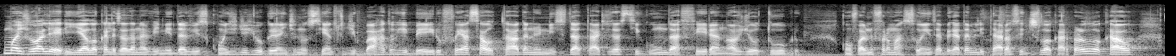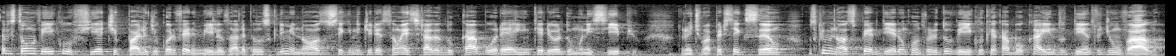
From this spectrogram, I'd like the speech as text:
Uma joalheria localizada na Avenida Visconde de Rio Grande, no centro de Barra do Ribeiro, foi assaltada no início da tarde da segunda-feira, 9 de outubro. Conforme informações, a Brigada Militar, ao se deslocar para o local, avistou um veículo Fiat Palio de cor vermelha usado pelos criminosos seguindo em direção à estrada do Caburé, interior do município. Durante uma perseguição, os criminosos perderam o controle do veículo que acabou caindo dentro de um valo.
